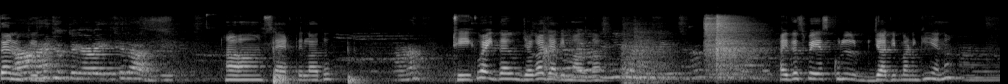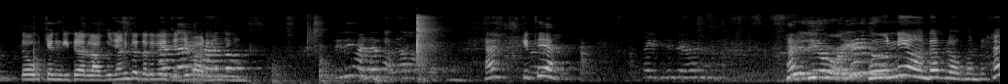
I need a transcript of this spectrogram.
ਤੈਨੂੰ ਕੀ ਮੈਂ ਜੁੱਤੇ ਵਾਲੇ ਇੱਥੇ ਲਾ ਦਈਏ ਹਾਂ ਸਾਈਡ ਤੇ ਲਾ ਦੋ। ਹਨਾ? ਠੀਕ ਵਾ ਇਦਾਂ ਜਗ੍ਹਾ ਜਿਆਦੀ ਮਾਰਦਾ। ਇਧਰ ਸਪੇਸ ਖੁੱਲ ਜਿਆਦੀ ਬਣ ਗਈ ਹੈ ਨਾ ਤੇ ਉਹ ਚੰਗੀ ਤਰ੍ਹਾਂ ਲੱਗ ਜਾਣਗੇ ਉਧਰ ਵਿੱਚ ਜਵਾੜੀ ਹੁੰਦੀਆਂ ਦੀਦੀ ਸਾਡਾ ਕਿਦਾਂ ਹੈ ਕਿੱਥੇ ਆ? ਵੇਲੀ ਹੋਈ ਨਹੀਂ ਆਉਂਦਾ ਬਲੌਗ ਬੰਦੇ ਹੈ?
